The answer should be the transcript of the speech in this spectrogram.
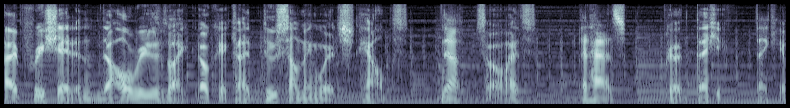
I appreciate it. And the whole reason is like, okay, can I do something which helps? Yeah, So it's it has. good. Thank you. Thank you.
